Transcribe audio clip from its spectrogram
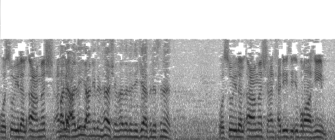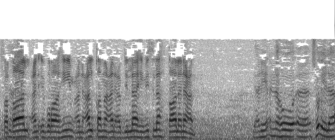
وسئل الأعمش عن قال علي يعني بن هاشم هذا الذي جاء في الإسناد. وسئل الأعمش عن حديث إبراهيم فقال نعم. عن إبراهيم عن علقمة عن عبد الله مثله قال نعم. يعني أنه آه، سئل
